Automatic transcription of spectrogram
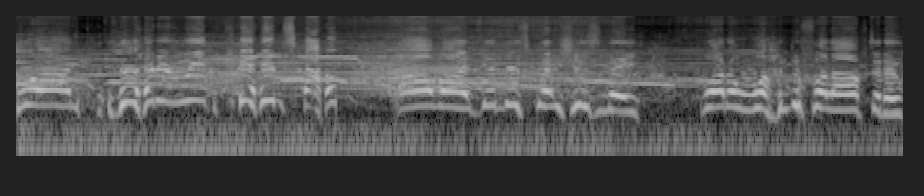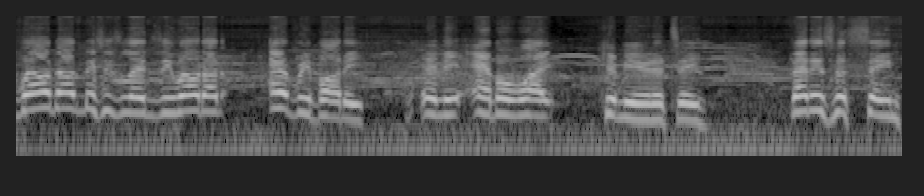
one. Let it rip, kids! Oh my goodness gracious me. What a wonderful afternoon. Well done, Mrs. Lindsay. Well done, everybody in the Eberwhite community. That is the scene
